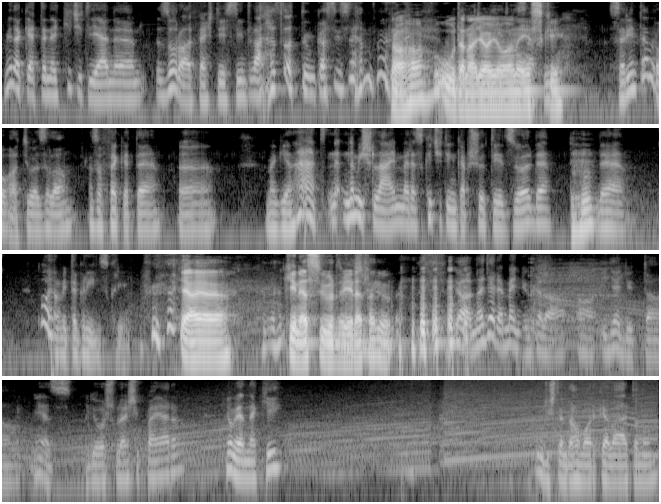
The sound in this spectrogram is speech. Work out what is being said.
mind a ketten egy kicsit ilyen uh, zoral festés szint választottunk, azt hiszem. Aha, ú, de nagyon jól néz ki. Szerintem rohadt jó ez a, ez a fekete, uh, meg ilyen, hát ne, nem is lime, mert ez kicsit inkább sötét zöld, de, uh-huh. de olyan, mint a green screen. ja, ja, ja. Ki ne szűrd véletlenül. ja, na gyere, menjünk el a, a, így együtt a, mi ez, a gyorsulási pályára. Nyomjad neki. Úristen, de hamar kell váltanom.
